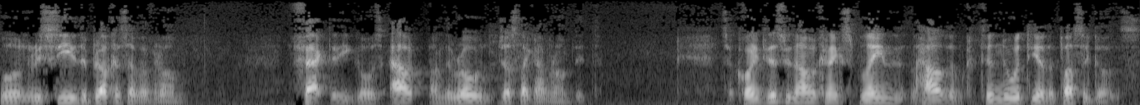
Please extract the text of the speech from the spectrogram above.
will receive the brachas of Avram. The fact that he goes out on the road just like Avram did. So according to this, we now can explain how the continuity of the pasuk goes.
